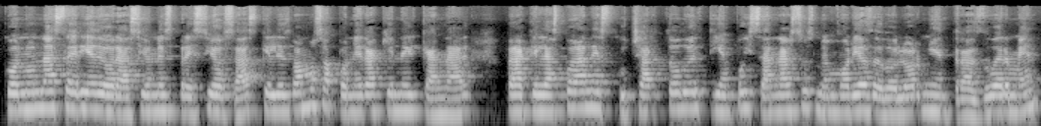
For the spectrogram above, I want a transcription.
con una serie de oraciones preciosas que les vamos a poner aquí en el canal para que las puedan escuchar todo el tiempo y sanar sus memorias de dolor mientras duermen.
